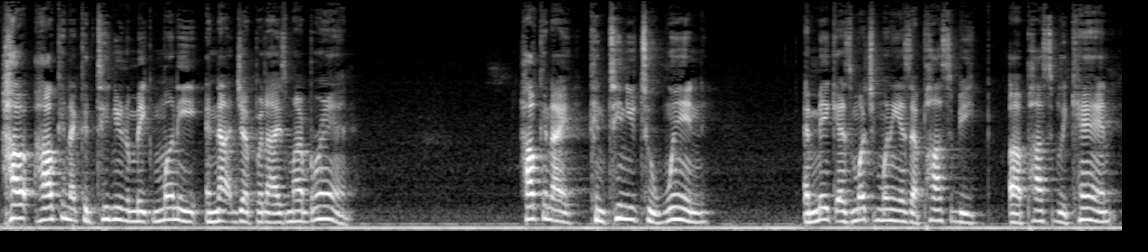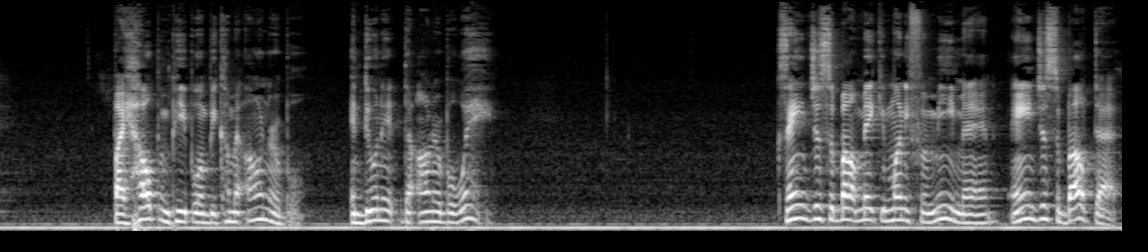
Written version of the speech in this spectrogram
how, how can I continue to make money and not jeopardize my brand? How can I continue to win and make as much money as I possibly uh, possibly can by helping people and becoming honorable and doing it the honorable way? Cause it ain't just about making money for me, man. It ain't just about that.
